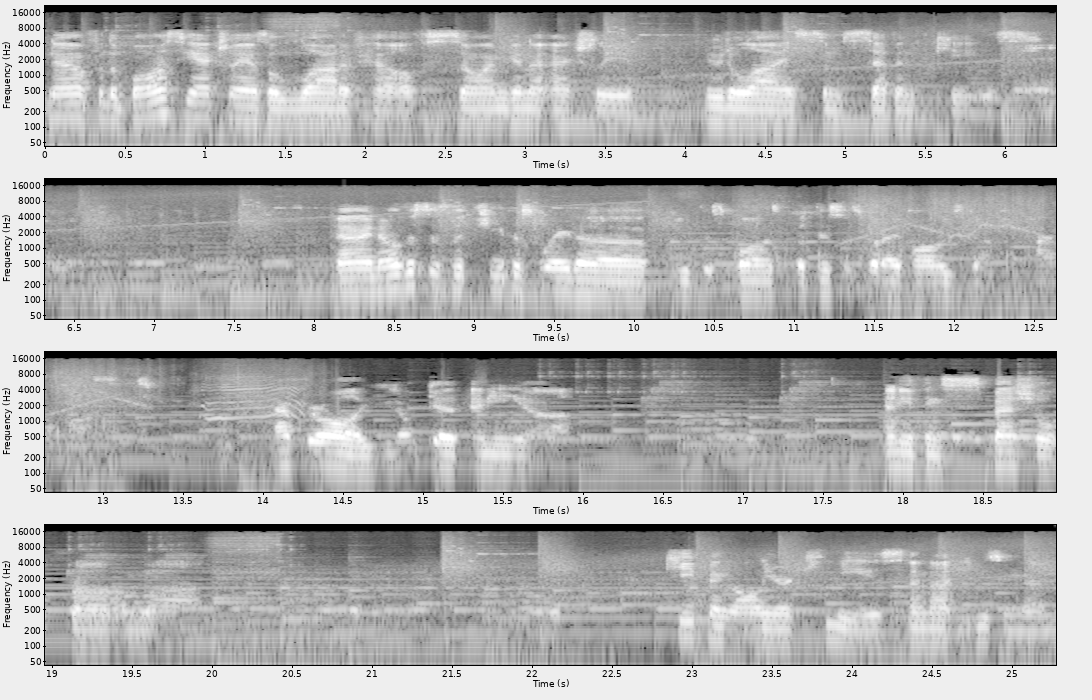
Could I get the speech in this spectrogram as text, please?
Now for the boss, he actually has a lot of health, so I'm gonna actually utilize some 7th keys. And I know this is the cheapest way to beat this boss, but this is what I've always done for final bosses. After all, you don't get any, uh, anything special from, uh, keeping all your keys and not using them.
